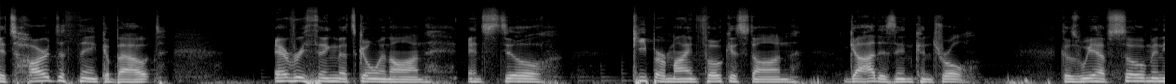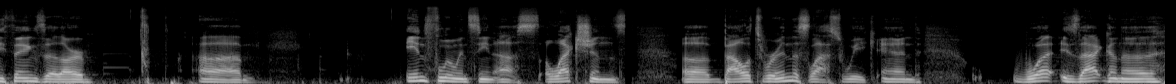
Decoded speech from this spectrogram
it's hard to think about everything that's going on and still keep our mind focused on God is in control. Because we have so many things that are um, influencing us. Elections, uh, ballots were in this last week. And what is that going to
